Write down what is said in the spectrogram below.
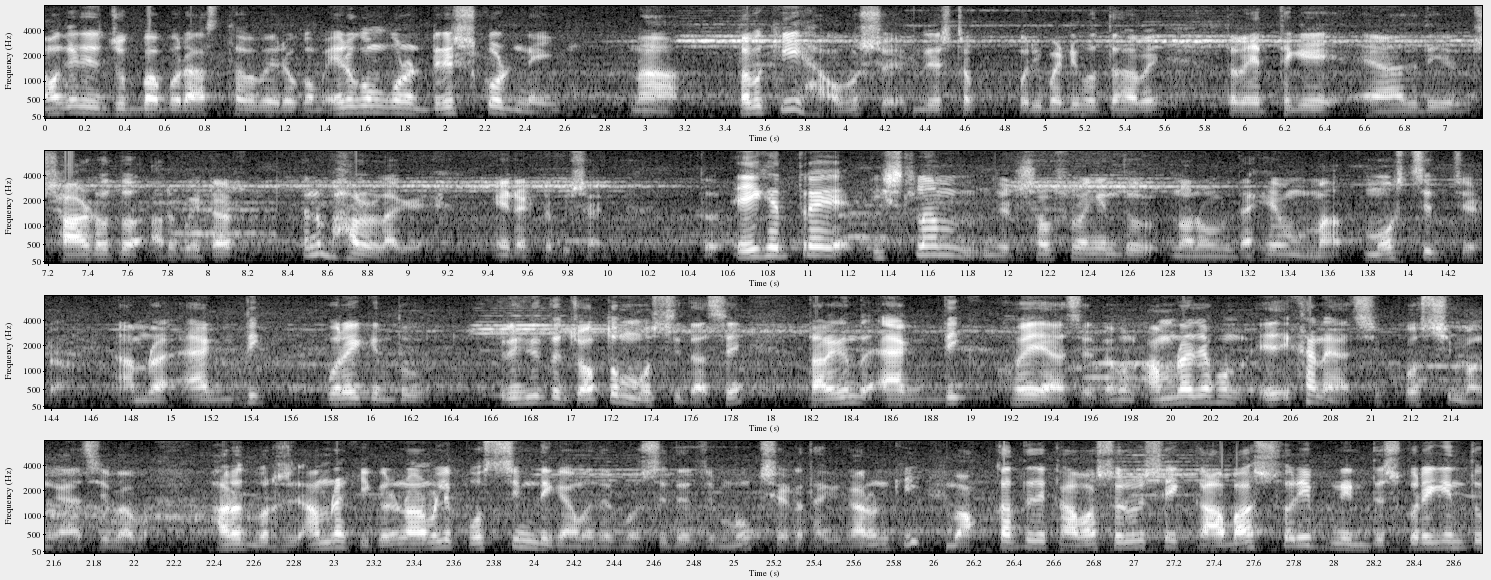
আমাকে যে জুব্বা পরে আসতে হবে, এরকম এরকম কোনো ড্রেস কোড নেই। না, তবে কি? হ্যাঁ অবশ্যই ড্রেসটা পরিপাটি হতে হবে। তবে এর থেকে যদি শার্ট হতো আরও বেটার যেন ভালো লাগে এটা একটা বিষয়। তো এই ক্ষেত্রে ইসলাম যেটা সবসময় কিন্তু নরম দেখে মসজিদ যেটা, আমরা একদিক করে কিন্তু পৃথিবীতে যত মসজিদ আছে, তারা কিন্তু একদিক হয়ে আছে। তখন আমরা যখন এখানে আছি, পশ্চিমবঙ্গে আছি বা ভারতবর্ষে, আমরা কি করি? নর্মালি পশ্চিম দিকে আমাদের মসজিদের যে মুখ, সেটা থাকে। কারণ কি? মক্কাতে যে কাবা শরীফ, সেই কাবা শরীফ নির্দেশ করে কিন্তু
